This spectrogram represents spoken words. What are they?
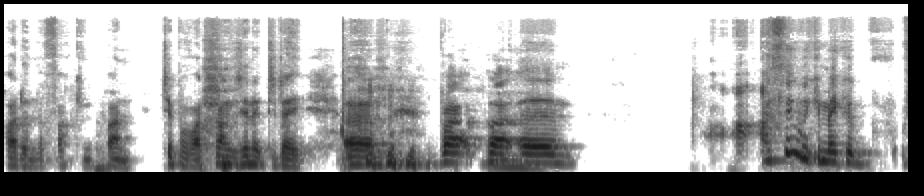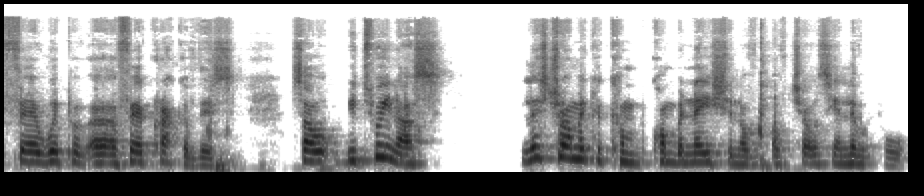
pardon the fucking pun tip of our tongues in it today. Um, but but um, I, think we can make a fair whip of a fair crack of this. So between us, let's try and make a com- combination of, of Chelsea and Liverpool.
